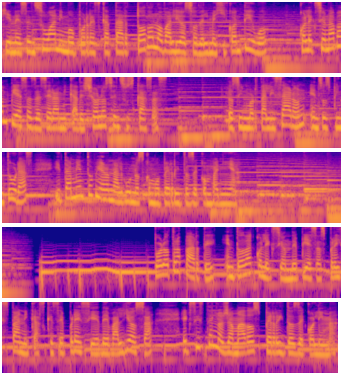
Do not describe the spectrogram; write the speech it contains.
quienes en su ánimo por rescatar todo lo valioso del México antiguo, coleccionaban piezas de cerámica de cholos en sus casas. Los inmortalizaron en sus pinturas y también tuvieron algunos como perritos de compañía. Por otra parte, en toda colección de piezas prehispánicas que se precie de valiosa, existen los llamados perritos de Colima,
